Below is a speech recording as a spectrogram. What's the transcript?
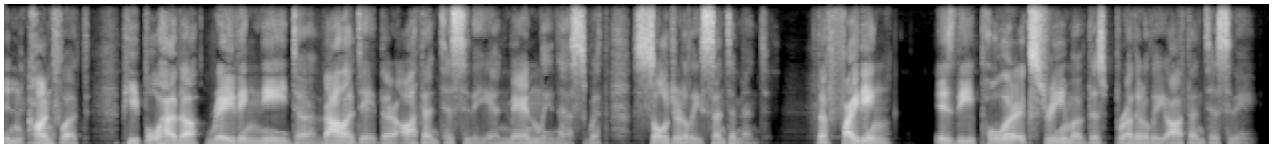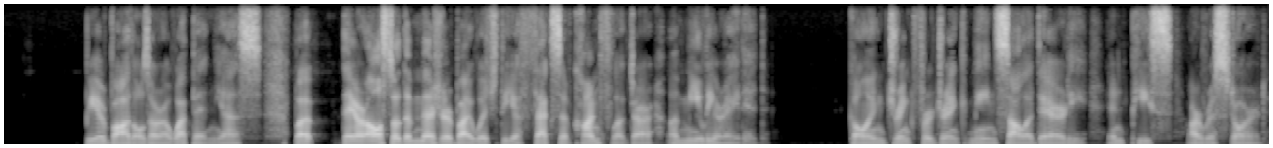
In conflict, people have a raving need to validate their authenticity and manliness with soldierly sentiment. The fighting is the polar extreme of this brotherly authenticity. Beer bottles are a weapon, yes, but they are also the measure by which the effects of conflict are ameliorated. Going drink for drink means solidarity and peace are restored.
